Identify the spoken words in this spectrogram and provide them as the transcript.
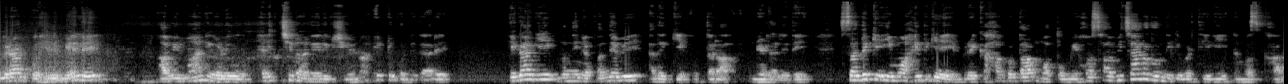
ವಿರಾಟ್ ಕೊಹ್ಲಿ ಮೇಲೆ ಅಭಿಮಾನಿಗಳು ಹೆಚ್ಚಿನ ನಿರೀಕ್ಷೆಯನ್ನು ಇಟ್ಟುಕೊಂಡಿದ್ದಾರೆ. ಹೀಗಾಗಿ ಮುಂದಿನ ಪಂದ್ಯವೇ ಅದಕ್ಕೆ ಉತ್ತರ ನೀಡಲಿದೆ. ಸದ್ಯಕ್ಕೆ ಈ ಮಾಹಿತಿಗೆ ಬ್ರೇಕ್ ಹಾಕುತ್ತಾ ಮತ್ತೊಮ್ಮೆ ಹೊಸ ವಿಚಾರದೊಂದಿಗೆ ಬರ್ತೀನಿ. ನಮಸ್ಕಾರ.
